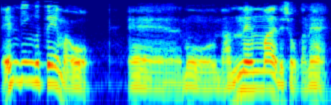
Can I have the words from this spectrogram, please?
エンディングテーマを、えーもう何年前でしょうかね。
